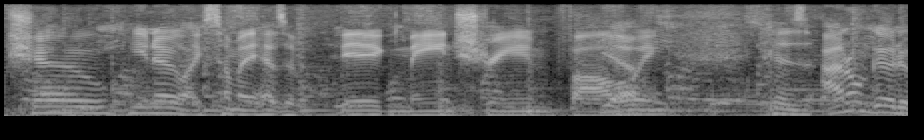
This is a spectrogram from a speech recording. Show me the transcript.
show. You know, like somebody has a big mainstream following. Because I don't go to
